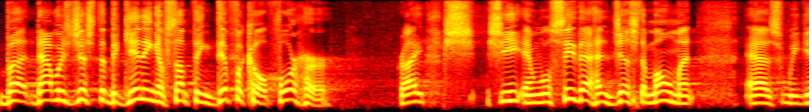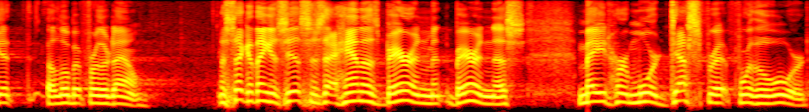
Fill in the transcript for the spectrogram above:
But that was just the beginning of something difficult for her, right? She, and we'll see that in just a moment as we get a little bit further down. The second thing is this is that Hannah's barren, barrenness made her more desperate for the Lord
